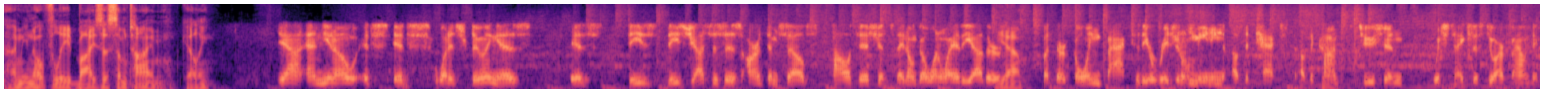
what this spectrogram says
I mean, hopefully it buys us some time, Kelly. Yeah, and you know, it's it's what it's doing is is these these justices aren't themselves politicians. They don't go one way or the other. Yeah. But they're going back to the original meaning of the text of the Constitution, which takes us to our founding.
